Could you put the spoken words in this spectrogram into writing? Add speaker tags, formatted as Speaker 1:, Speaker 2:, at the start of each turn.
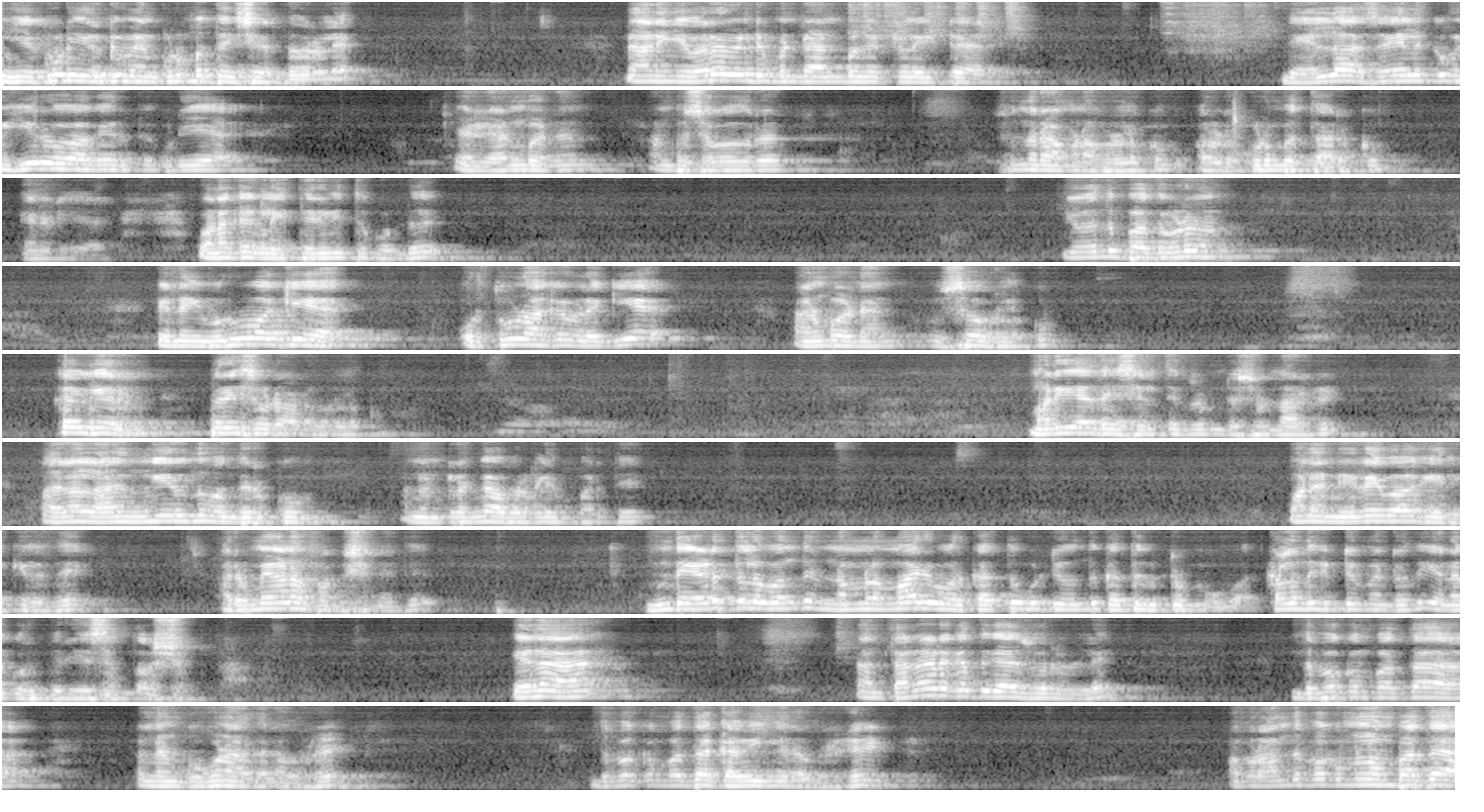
Speaker 1: இங்கே கூடியிருக்கும் என் குடும்பத்தை சேர்ந்தவர்களே நான் இங்கே வர வேண்டும் என்ற அன்பு கட்டளையிட்ட இந்த எல்லா செயலுக்கும் ஹீரோவாக இருக்கக்கூடிய என் அன்பனன் அன்பு சகோதரர் சுந்தராமன் அவர்களுக்கும் அவருடைய குடும்பத்தாருக்கும் என்னுடைய வணக்கங்களை தெரிவித்து கொண்டு இங்கே வந்து பார்த்தவுடன் என்னை உருவாக்கிய ஒரு தூணாக விளங்கிய அன்பனன் விஸ்வ அவர்களுக்கும் கவிஞர் பிரைசூடானவர்களுக்கும் மரியாதை செலுத்துகிறோம் என்று சொன்னார்கள். அதனால் அங்கிருந்து வந்திருக்கும் அண்ணன் ரங்கா அவர்களையும் பார்த்தேன். மன நிறைவாக இருக்கிறது. அருமையான ஃபங்க்ஷன் இது. இந்த இடத்துல வந்து நம்மளை மாதிரி ஒரு கத்துக்குட்டி வந்து கற்றுக்கிட்டோம் கலந்துக்கிட்டோம்ன்றது எனக்கு ஒரு பெரிய சந்தோஷம். ஏன்னா நான் தன்னடக்கத்துக்காக சொல்லவில்லை இந்த பக்கம் பார்த்தா அண்ணன் குகுநாதன் அவர்கள் இந்த பக்கம் பார்த்தா கவிஞர் அவர்கள் அப்புறம் அந்த பக்கமெல்லாம் பார்த்தா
